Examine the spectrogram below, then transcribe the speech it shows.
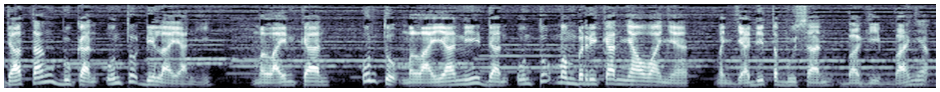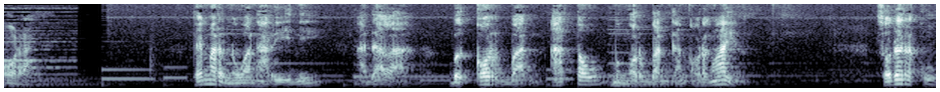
datang bukan untuk dilayani, melainkan untuk melayani dan untuk memberikan nyawanya menjadi tebusan bagi banyak orang. Tema renungan hari ini adalah berkorban atau mengorbankan orang lain. Saudaraku,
